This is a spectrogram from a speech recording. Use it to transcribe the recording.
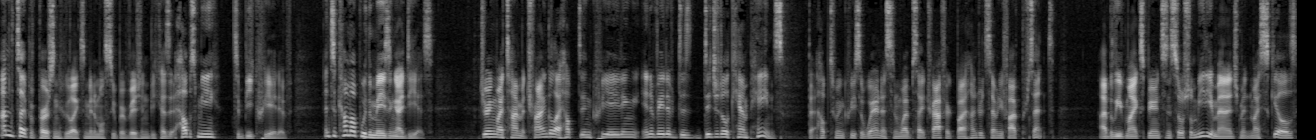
I'm the type of person who likes minimal supervision because it helps me to be creative and to come up with amazing ideas. During my time at Triangle, I helped in creating innovative di- digital campaigns that helped to increase awareness and website traffic by 175%. I believe my experience in social media management and my skills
